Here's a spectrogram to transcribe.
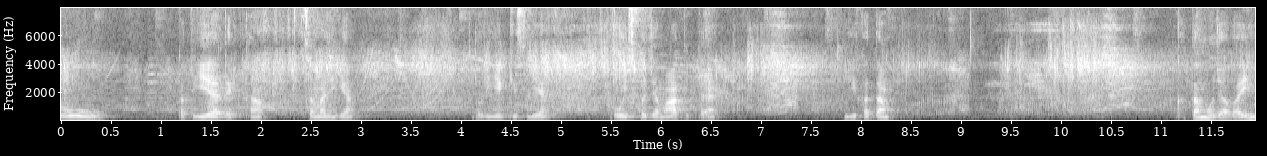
ओह, कतई ये अटैक था, समझ गया। और ये किस लिए? ओ इसको जमा करता है? ये ख़त्म। ख़त्म हो जा भाई।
